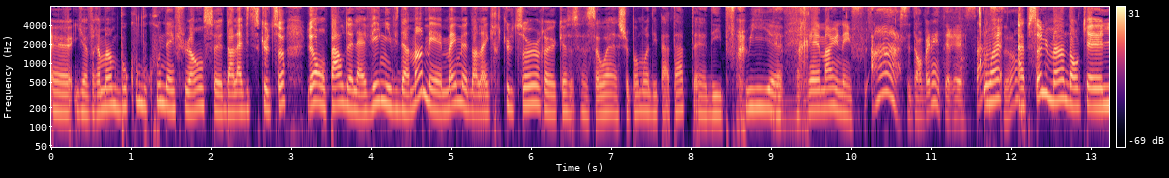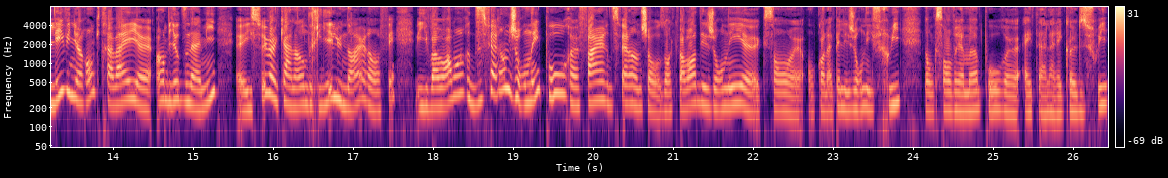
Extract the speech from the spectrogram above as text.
il y a vraiment beaucoup, beaucoup d'influence dans la viticulture. Là, on parle de la vigne évidemment, mais même dans l'agriculture, que ce soit, je sais pas moi, des patates, des fruits. Il y a vraiment une influence. Ah, c'est donc bien intéressant, ça. absolument. Donc, euh, les vignerons qui travaillent euh, en biodynamie, euh, ils suivent un calendrier lunaire, en fait. Il va y avoir différentes journées pour faire différentes choses. Donc, il va y avoir des journées qui sont, qu'on appelle les journées fruits, donc qui sont vraiment pour être à la récolte du fruit.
